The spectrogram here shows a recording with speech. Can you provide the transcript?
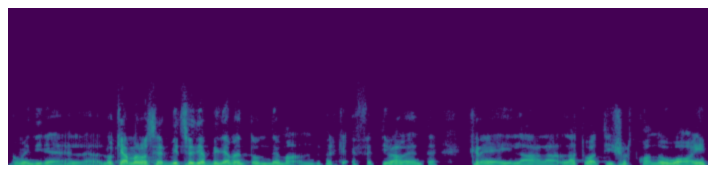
come dire, lo chiamano servizio di abbigliamento on demand perché effettivamente crei la, la- la tua t-shirt quando vuoi.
